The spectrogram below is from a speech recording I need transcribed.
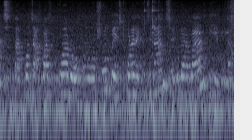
পেঁয়াজ, তারপর চার পাঁচ কোয়া রসুন পেস্ট করে রেখেছিলাম, সেগুলো আবার দিয়ে দিলাম।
